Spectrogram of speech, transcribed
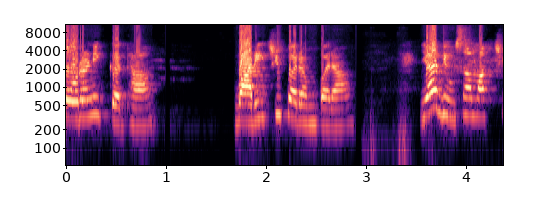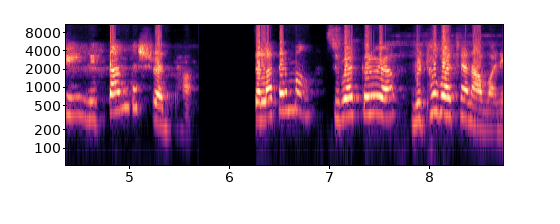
पौराणिक कथा वारीची परंपरा. या दिवसामागची नितांत श्रद्धा. चला तर मग सुरुवात करूया विठोबाच्या नावाने.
